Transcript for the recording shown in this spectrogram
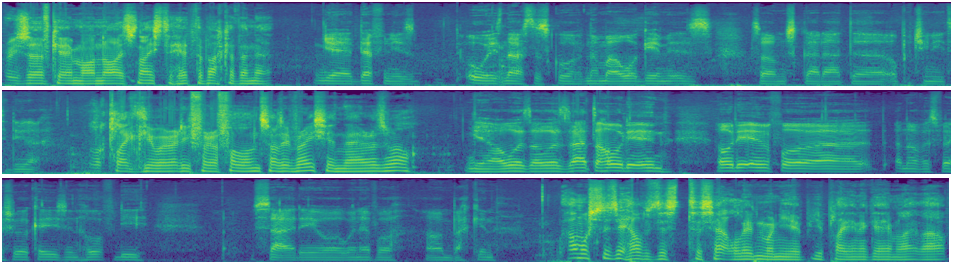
Reserve game or not, it's nice to hit the back of the net. Yeah, definitely. It's always nice to score, no matter what game it is. So I'm just glad I had the opportunity to do that. Looked like you were ready for a full-on celebration there as well. Yeah, I was. I was. I had to hold it in, hold it in for uh, another special occasion. Hopefully, Saturday or whenever I'm back in. How much does it help just to settle in when you're, you're playing a game like that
